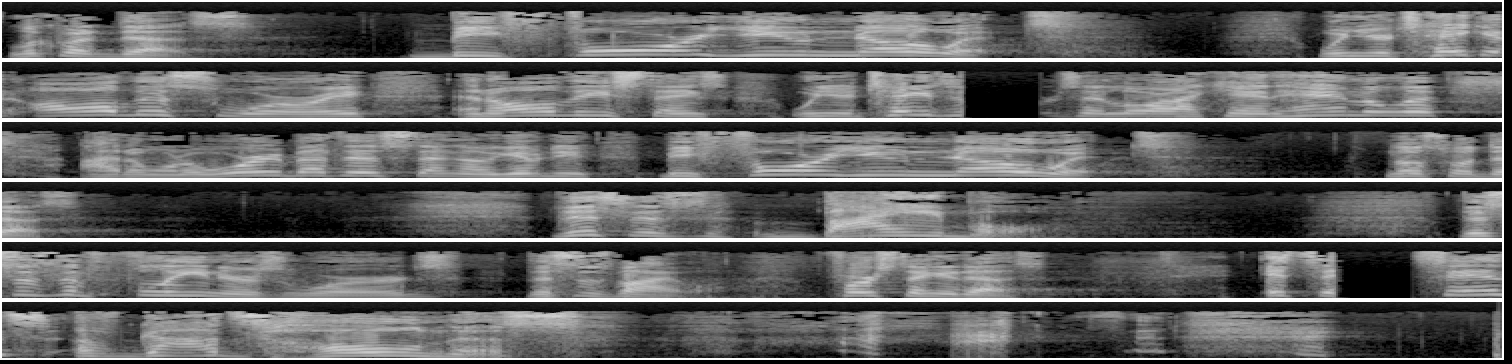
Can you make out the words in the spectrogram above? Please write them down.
Look what it does. before you know it. When you're taking all this worry and all these things, when you're taking say, Lord, I can't handle it. I don't want to worry about this thing. I'll give it to you. Before you know it, notice what it does. This is Bible. This is the Fleener's words. This is Bible. First thing it does. It's a sense of God's wholeness.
